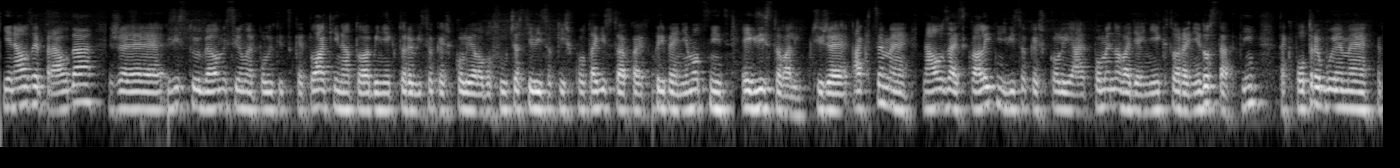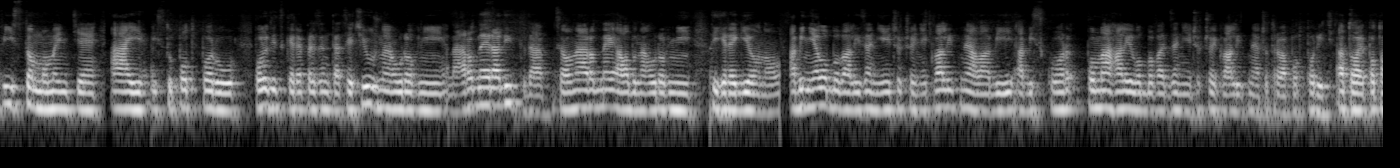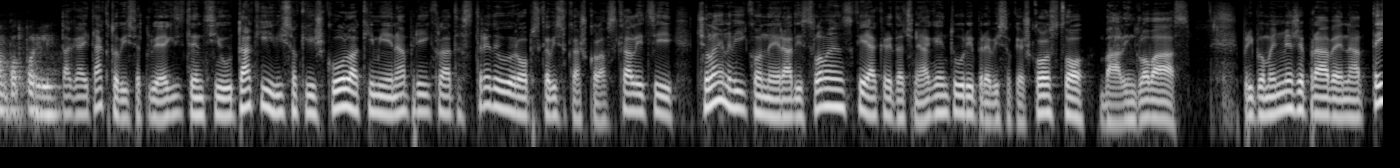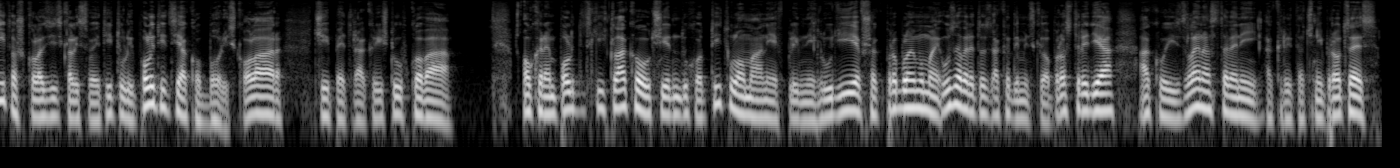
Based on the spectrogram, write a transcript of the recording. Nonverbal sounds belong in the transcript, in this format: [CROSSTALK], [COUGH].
je naozaj pravda, že existujú veľmi silné politické tlaky na to, aby niektoré vysoké školy alebo súčasti vysokých škôl, takisto ako aj v prípade nemocníc, existovali. Čiže ak chceme naozaj skvalitniť vysoké školy a pomenovať aj niektoré nedostatky, tak potrebujeme v istom momente aj istú podporu politické reprezentácie, či už na úrovni Národnej rady, teda celonárodnej, alebo na úrovni tých regiónov, aby nelobovali za niečo, čo je nekvalitné, ale aby, aby skôr pomáhali lobovať za niečo, čo je kvalitné a čo treba podporiť. A to aj potom podporili. Tak aj takto vysvetľuje existenciu existenciu takých vysokých škôl, akým je napríklad Stredoeurópska vysoká škola v Skalici, člen výkonnej rady Slovenskej akreditačnej agentúry pre vysoké školstvo Balint Lovás. Pripomeňme, že práve na tejto škole získali svoje tituly politici ako Boris Kolár či Petra Krištúvková. Okrem politických tlakov či jednoducho titulománie vplyvných ľudí je však problémom aj uzavretosť akademického prostredia, ako i zle nastavený akreditačný proces.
